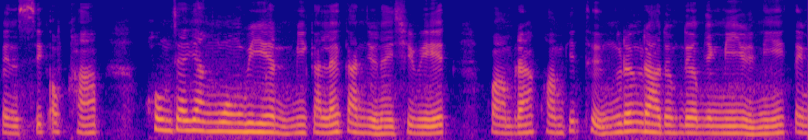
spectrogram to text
เป็น Six of Cups คงจะยังวงเวียนมีกันและกันอยู่ในชีวิต ความรักความคิดถึงเรื่องราวเดิมๆยังมีอยู่ในนี้เต็ม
